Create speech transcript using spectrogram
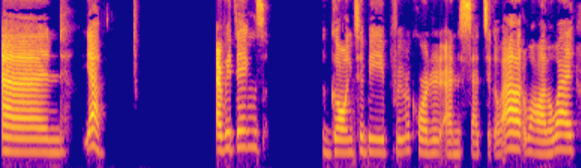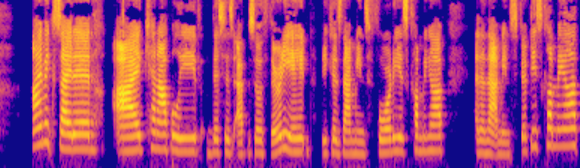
And yeah, everything's going to be pre recorded and set to go out while I'm away. I'm excited. I cannot believe this is episode 38 because that means 40 is coming up, and then that means 50 is coming up,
